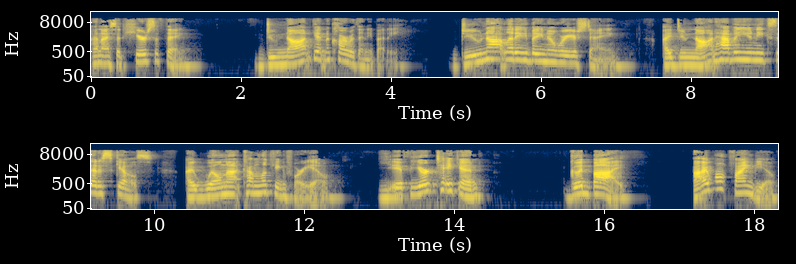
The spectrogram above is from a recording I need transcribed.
And I said, Here's the thing do not get in a car with anybody. Do not let anybody know where you're staying. I do not have a unique set of skills. I will not come looking for you. If you're taken, goodbye. I won't find you.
